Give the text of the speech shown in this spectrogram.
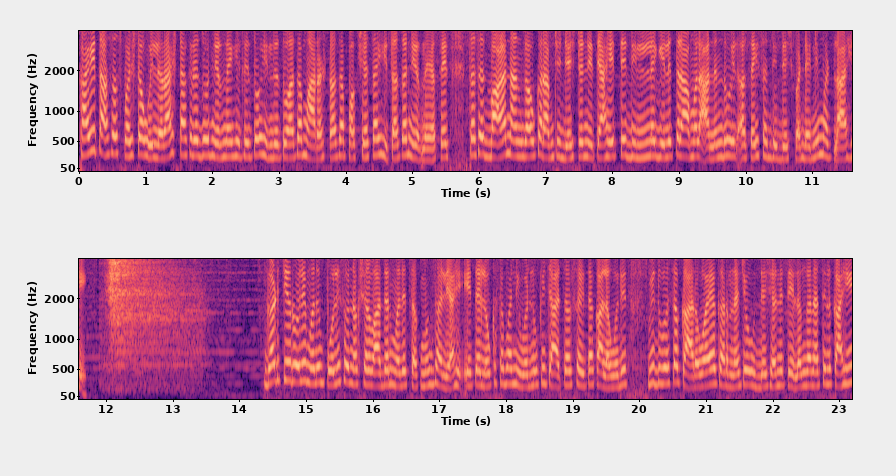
काही तासात स्पष्ट होईल. राज ठाकरे जो निर्णय घेतील तो हिंदुत्वाचा महाराष्ट्राचा पक्षाचा हिताचा निर्णय असेल. तसेच बाळा नांदगावकर आमचे ज्येष्ठ नेते आहेत ते दिल्लीला गेले तर आम्हाला आनंद होईल असंही संदीप देशपांडे यांनी म्हटलं आहे. गडचिरोलीमधून पोलीस व नक्षलवाद्यांमध्ये चकमक झाली आहे. येत्या लोकसभा निवडणुकीच्या आचारसंहिता कालावधीत विध्वंसक कारवाया करण्याच्या उद्देशाने तेलंगणातील काही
